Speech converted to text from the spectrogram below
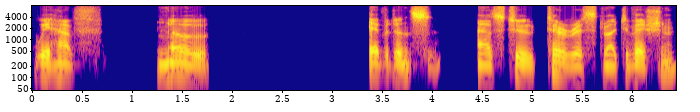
We have no evidence as to terrorist motivation.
